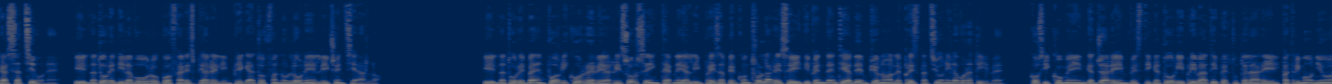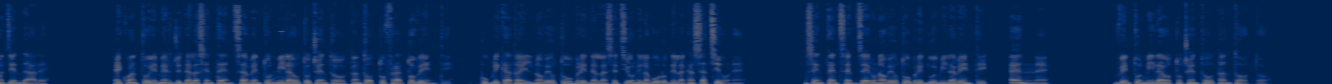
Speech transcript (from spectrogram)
Cassazione. Il datore di lavoro può fare spiare l'impiegato fannullone e licenziarlo. Il datore ben può ricorrere a risorse interne all'impresa per controllare se i dipendenti adempiono alle prestazioni lavorative, così come ingaggiare investigatori privati per tutelare il patrimonio aziendale. È quanto emerge dalla sentenza 21.888-20, pubblicata il 9 ottobre dalla sezione lavoro della Cassazione. Sentenza 09 ottobre 2020, N. 21.888.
